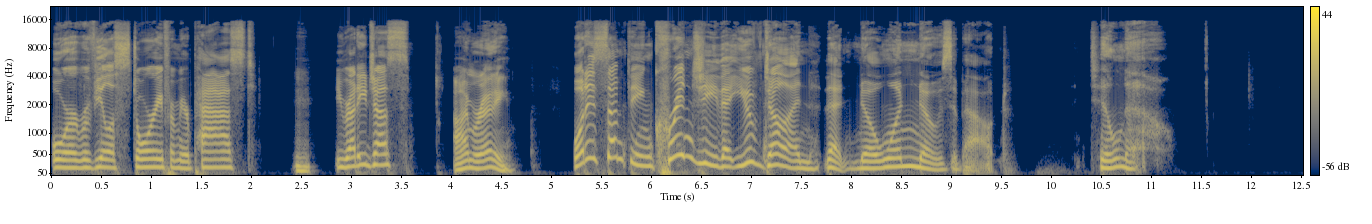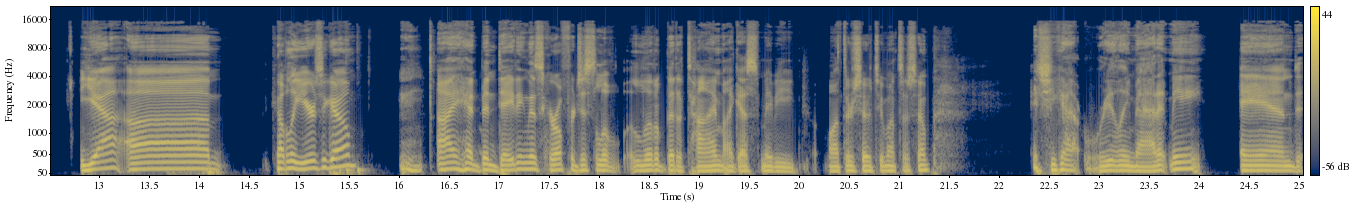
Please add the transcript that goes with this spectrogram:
or reveal a story from your past. Mhm. You ready, Jess? I'm ready. What is something cringy that you've done that no one knows about till now? Yeah, um, a couple of years ago, I had been dating this girl for just a little, a little bit of time. I guess maybe a month or so, two months or so, and she got really mad at me and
